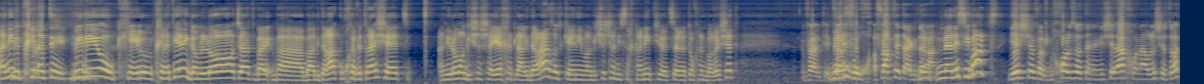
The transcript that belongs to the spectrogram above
אני- מבחינתי. בדיוק, כאילו מבחינתי אני גם לא, את יודעת, בהגדרה כוכבת רשת, אני לא מרגישה שייכת להגדרה הזאת, כי אני מרגישה שאני שחקנית שיוצרת תוכן ברשת. הבנתי. ונ- והפוך, הפכת את ההגדרה. מהנסיבות. יש אבל בכל זאת, אני שאלה אחרונה על רשתות,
